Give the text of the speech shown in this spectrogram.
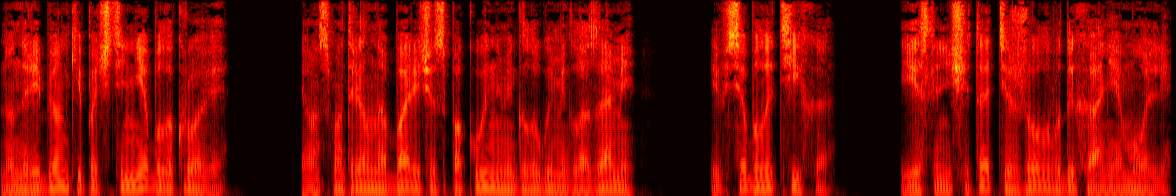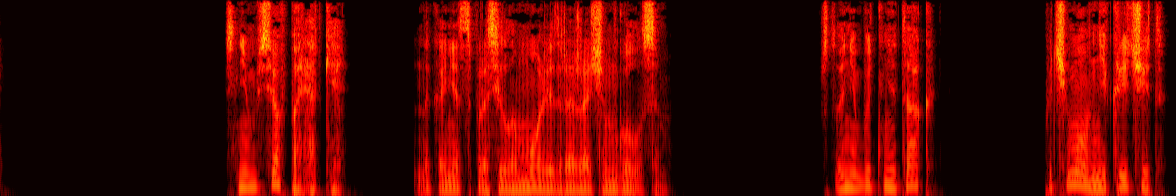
но на ребенке почти не было крови, и он смотрел на Барича спокойными голубыми глазами, и все было тихо, если не считать тяжелого дыхания Молли. «С ним все в порядке?» — наконец спросила Молли дрожащим голосом. «Что-нибудь не так? Почему он не кричит?»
